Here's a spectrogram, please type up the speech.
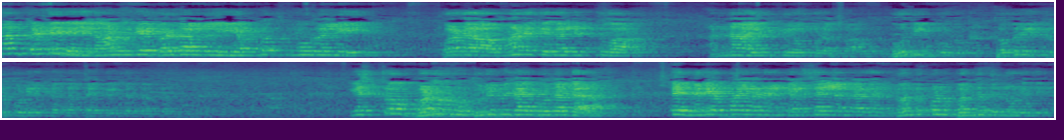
ನಾನು ಕಂಡಿದ್ದೇನೆ, ನಾನು ಇದೇ ಬರಗಾಲದಲ್ಲಿ ಎಪ್ಪತ್ ಮೂರರಲ್ಲಿ ಬಡ ಮಡಿಕೆಗಲ್ಲಿಟ್ಟುವ ಅನ್ನ ಐದು ಕಿಲೋ ಕೊಡಪ್ಪ ಗೋಧಿ ಕೊಡು ನನ್ನ ತೊಗರಿ ಇದ್ರು ಕೊಡಿ ಅಂತಕ್ಕಂಥ ಇರ್ತಕ್ಕಂಥದ್ದು ಎಷ್ಟೋ ಬಡವರು ದುಡಿಮೆಗಾಗಿ ಹೋದಾಗ, ಏ, ನಡಿಯಪ್ಪ ಇಲ್ಲ ನನಗೆ ಕೆಲಸ ಇಲ್ಲ ಅಂದಾಗ ನೊಂದ್ಕೊಂಡು ಬಂದದ್ದು ನೋಡಿದ್ದಿಲ್ಲ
